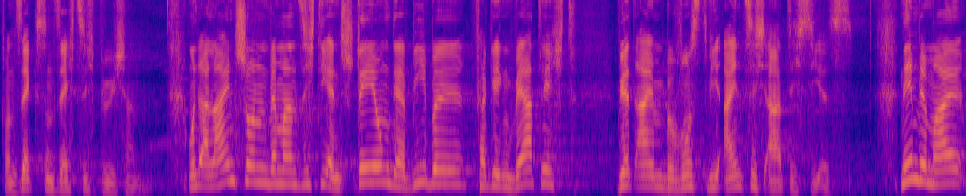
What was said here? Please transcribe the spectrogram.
von 66 Büchern. Und allein schon, wenn man sich die Entstehung der Bibel vergegenwärtigt, wird einem bewusst, wie einzigartig sie ist. Nehmen wir mal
